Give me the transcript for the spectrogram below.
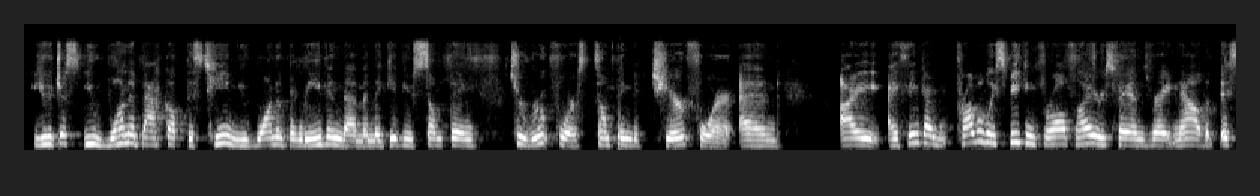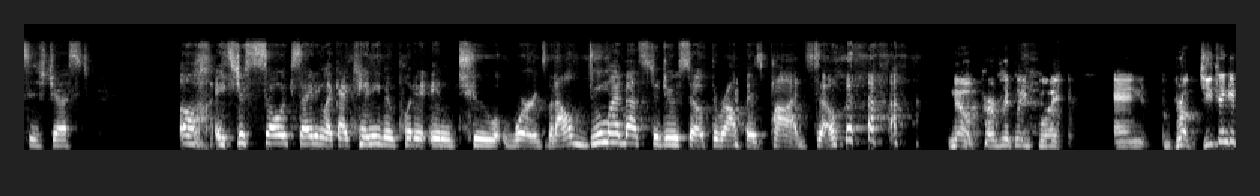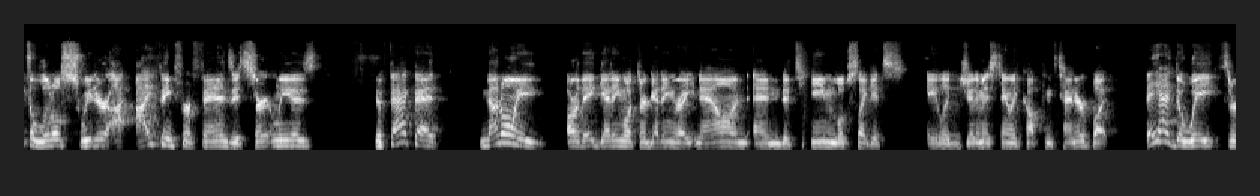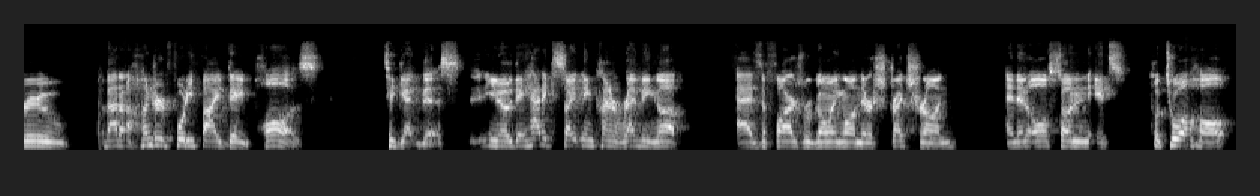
you just, you want to back up this team. You want to believe in them and they give you something to root for, something to cheer for. And I, I think I'm probably speaking for all Flyers fans right now that this is just, oh, it's just so exciting. Like I can't even put it into words, but I'll do my best to do so throughout this pod. So, no, perfectly put. And Brooke, do you think it's a little sweeter? I, I think for fans, it certainly is. The fact that not only are they getting what they're getting right now, and, and the team looks like it's a legitimate Stanley Cup contender, but they had to wait through about a 145 day pause to get this. You know, they had excitement kind of revving up as the Flyers were going on their stretch run, and then all of a sudden it's put to a halt.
